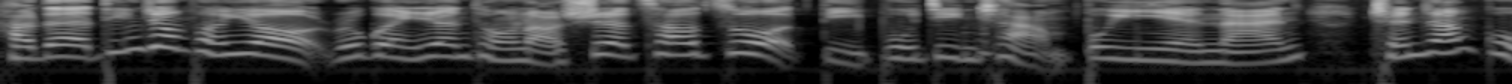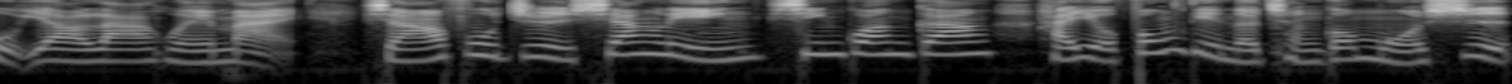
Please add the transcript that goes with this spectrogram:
好的，听众朋友，如果你认同老师的操作，底部进场不易也难，成长股要拉回买，想要复制香菱、星光钢还有丰点的成功模式，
